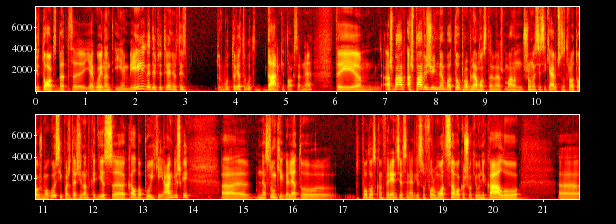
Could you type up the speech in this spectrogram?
kitoks, bet jeigu einant į NBA lygą dirbti treneriu, tai jis turbūt turėtų būti dar kitoks, ar ne? Tai aš, aš pavyzdžiui, nematau problemos tame. Aš, man Šūnas Įsikevičius atrodo toks žmogus, ypač dar žinant, kad jis e, kalba puikiai angliškai, e, nesunkiai galėtų spaudos konferencijose netgi suformuoti savo kažkokį unikalų uh, Uh,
